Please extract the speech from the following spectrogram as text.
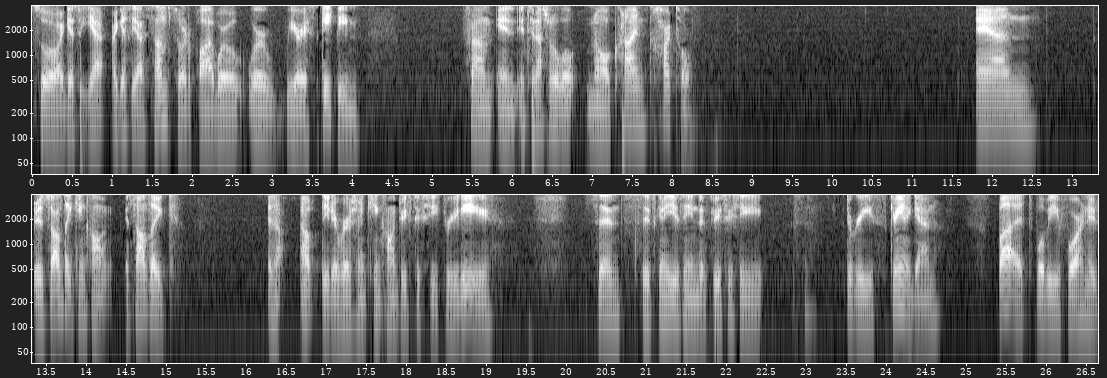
So I guess we get I guess we have some sort of plot where where we are escaping from an international crime cartel. And it sounds like King Kong it sounds like an updated version of King Kong 360 3D since it's going to be using the 360 degree screen again but will be 400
